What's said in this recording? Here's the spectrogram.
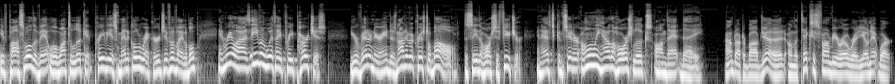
If possible, the vet will want to look at previous medical records if available and realize even with a pre purchase, your veterinarian does not have a crystal ball to see the horse's future and has to consider only how the horse looks on that day. I'm Dr. Bob Judd on the Texas Farm Bureau Radio Network.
